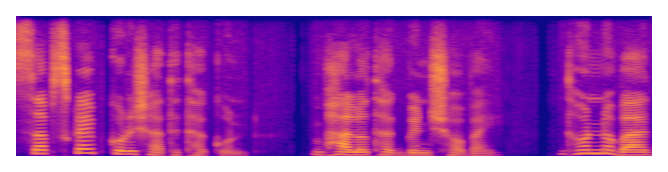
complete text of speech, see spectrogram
সাবস্ক্রাইব করে সাথে থাকুন। ভালো থাকবেন সবাই। ধন্যবাদ।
